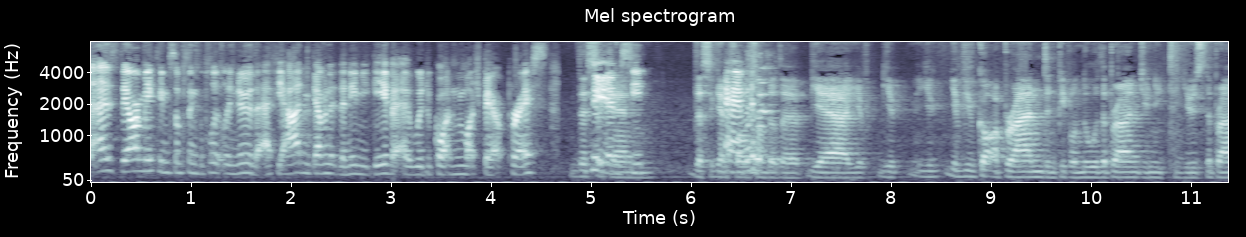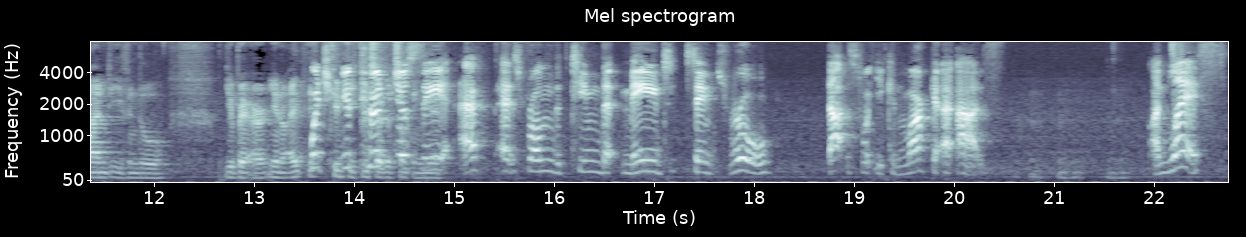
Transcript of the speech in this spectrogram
As they are making something completely new that if you hadn't given it the name you gave it, it would have gotten much better press. this PMC. again. This again Um, falls under the yeah. You've you you if you've got a brand and people know the brand, you need to use the brand, even though you better you know it, it Which could you be could just something say new. if it's from the team that made Saints Row, that's what you can market it as. Unless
